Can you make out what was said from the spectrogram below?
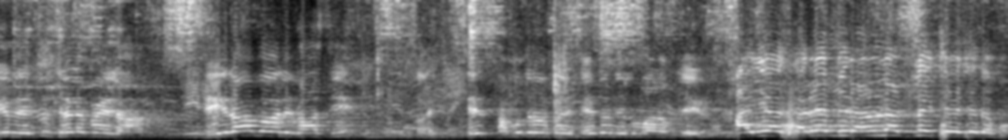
మీరు తెచ్చు పైన రాసి సముద్రం సముద్రంపై సేతు నిర్మాణం చేయండి. అయ్యా సరే మీరు అన్నట్లే చేసేదము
